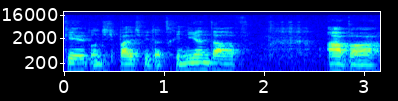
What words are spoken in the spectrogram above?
gilt und ich bald wieder trainieren darf. Aber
